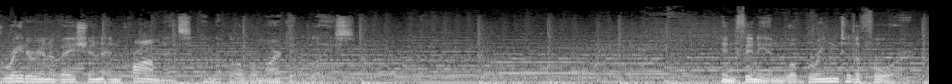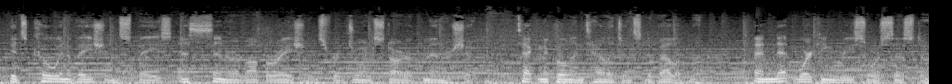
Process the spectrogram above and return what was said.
greater innovation and prominence in the global marketplace. Infineon will bring to the fore its co-innovation space as center of operations for joint startup mentorship, technical intelligence development, and networking resource system.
